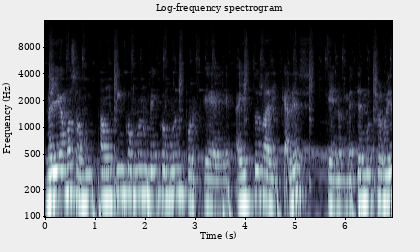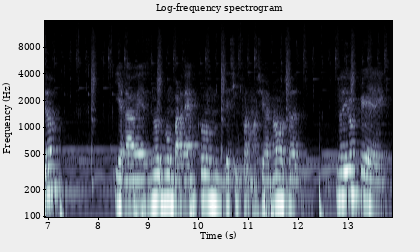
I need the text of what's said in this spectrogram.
no llegamos a un, a un fin común, un bien común, porque hay estos radicales que nos meten mucho ruido y a la vez nos bombardean con desinformación, ¿no? O sea, no digo que,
